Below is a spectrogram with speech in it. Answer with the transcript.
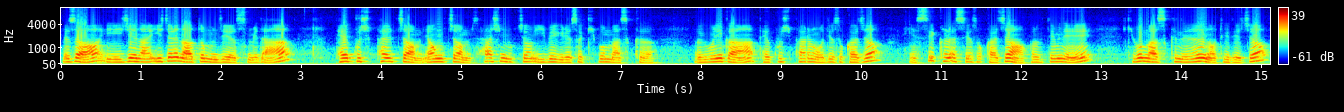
그래서 이제 나, 이전에 나왔던 문제였습니다. 198.0.46.201에서 기본 마스크 여기 보니까 198은 어디에 속하죠? 예, C 클래스에 속하죠. 그렇기 때문에 기본 마스크는 어떻게 되죠?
